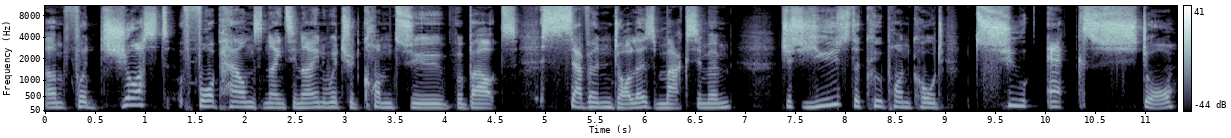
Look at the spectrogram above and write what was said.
Um, for just £4.99, which would come to about $7 maximum, just use the coupon code 2x store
